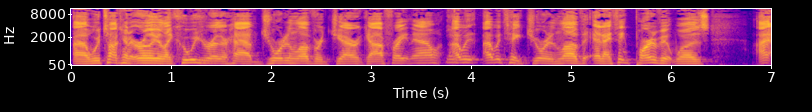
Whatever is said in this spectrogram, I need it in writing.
Uh, we were talking earlier, like who would you rather have, Jordan Love or Jared Goff right now? I would I would take Jordan Love, and I think part of it was I,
